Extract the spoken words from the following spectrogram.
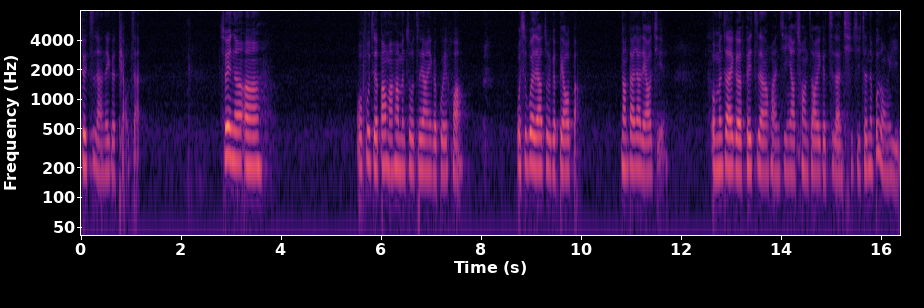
对自然的一个挑战。所以呢，嗯，我负责帮忙他们做这样一个规划。我是为了要做一个标榜，让大家了解，我们在一个非自然环境要创造一个自然奇迹，真的不容易。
